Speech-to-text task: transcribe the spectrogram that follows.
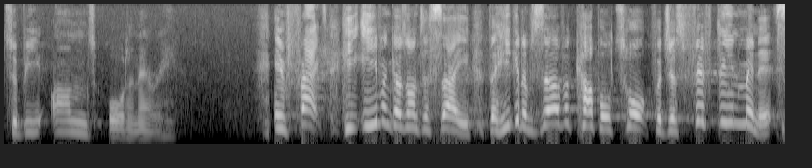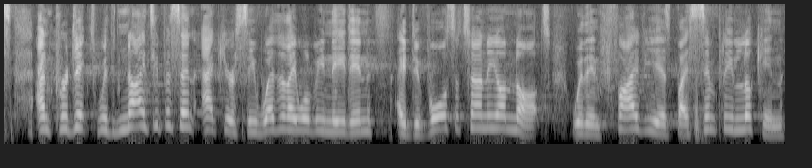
to beyond ordinary. In fact, he even goes on to say that he can observe a couple talk for just 15 minutes and predict with 90% accuracy whether they will be needing a divorce attorney or not within five years by simply looking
